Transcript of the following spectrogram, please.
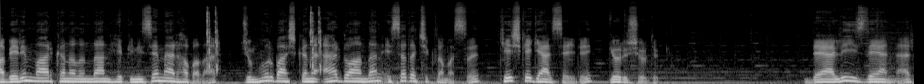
Haberim Var kanalından hepinize merhabalar. Cumhurbaşkanı Erdoğan'dan Esad açıklaması, keşke gelseydi, görüşürdük. Değerli izleyenler,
